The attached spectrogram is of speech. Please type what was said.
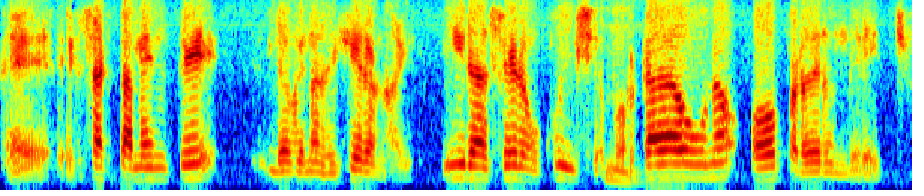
exactamente lo que nos dijeron hoy, ir a hacer un juicio por cada uno o perder un derecho.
